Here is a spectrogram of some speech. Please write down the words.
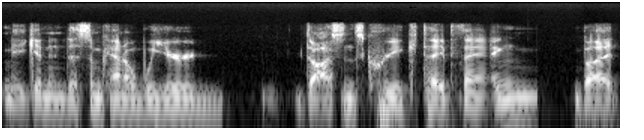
make it into some kind of weird Dawson's Creek type thing. But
